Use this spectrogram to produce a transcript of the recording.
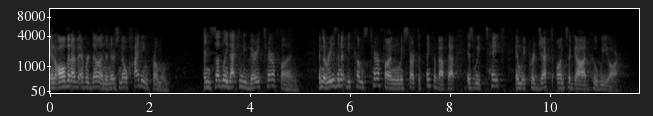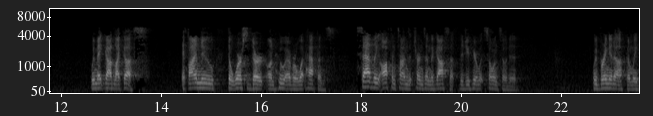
and all that I've ever done, and there's no hiding from him. And suddenly that can be very terrifying. And the reason it becomes terrifying when we start to think about that is we take and we project onto God who we are. We make God like us. If I knew the worst dirt on whoever, what happens? Sadly, oftentimes it turns into gossip. Did you hear what so and so did? We bring it up and we,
